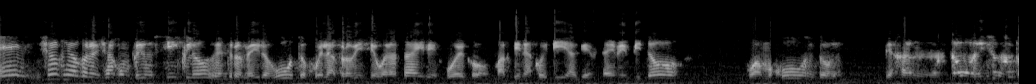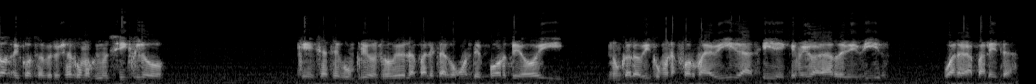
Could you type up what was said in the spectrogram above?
Eh, yo creo que ya cumplí un ciclo dentro de medir los gustos. Jugué en la provincia de Buenos Aires, jugué con Martina Coitía, que también me invitó. Jugamos juntos, viajaron un montón, hice un montón de cosas, pero ya como que un ciclo que ya se cumplió. Yo veo la paleta como un deporte hoy, nunca lo vi como una forma de vida, así de que me iba a dar de vivir, jugar a la paleta.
